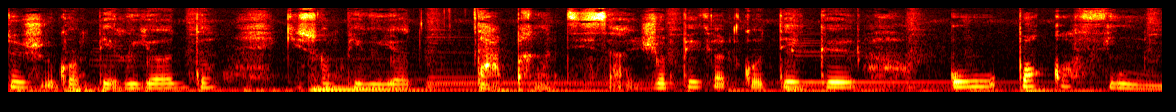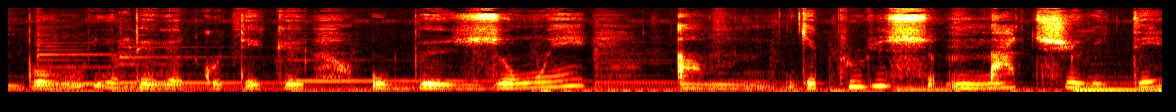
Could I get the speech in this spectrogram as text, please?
toujou kon peryode ki son peryode d'aprentisaj. Yon peryode kote ke ou pokon fin bon, yon peryode kote ke ou bezon um, ge plus maturite,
